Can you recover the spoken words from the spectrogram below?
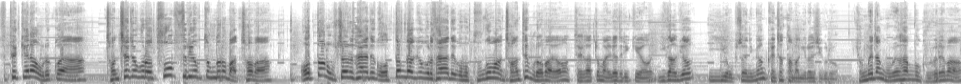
스펙 꽤나 오를 거야. 전체적으로 투업 스리업 정도로 맞춰봐 어떤 옵션을 사야 되고 어떤 가격으로 사야 되고 뭐 궁금하면 저한테 물어봐요. 제가 좀 알려드릴게요. 이 가격 이 옵션이면 괜찮다 막 이런 식으로. 경매장 보면서 한번 구별해봐.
